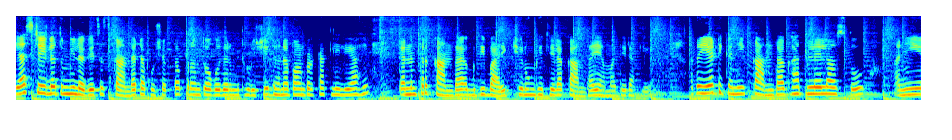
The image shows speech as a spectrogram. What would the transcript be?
या स्टेजला तुम्ही लगेचच कांदा टाकू शकता. परंतु अगोदर मी थोडीशी धना पावडर टाकलेली आहे. त्यानंतर कांदा अगदी बारीक चिरून घेतलेला कांदा यामध्ये टाकलेला आता या ठिकाणी कांदा घातलेला असतो. आणि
